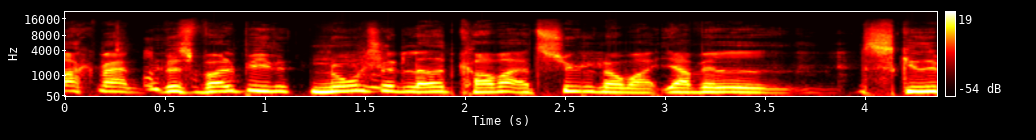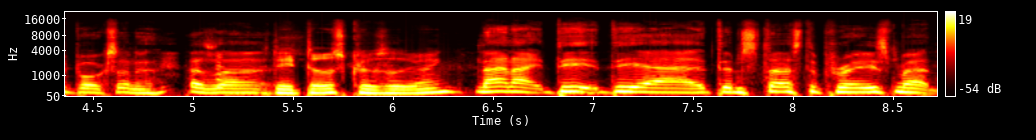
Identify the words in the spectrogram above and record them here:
Fuck, mand. Hvis Volbeat nogensinde lavede et cover af et cykelnummer, jeg vil skide i bukserne. Altså, det er dødskysset jo, ikke? nej, nej, det, det er den største praise, mand.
